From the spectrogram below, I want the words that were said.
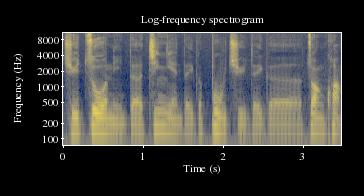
去做你的今年的一个布局的一个状况。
